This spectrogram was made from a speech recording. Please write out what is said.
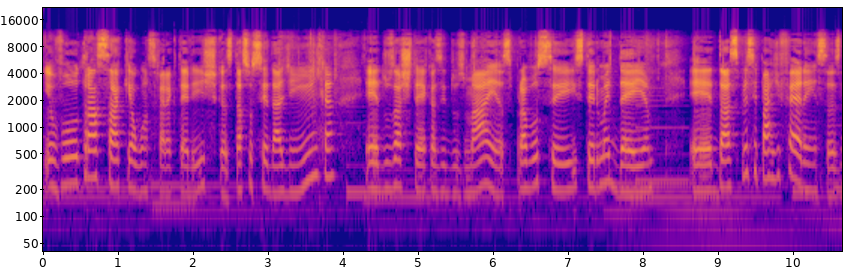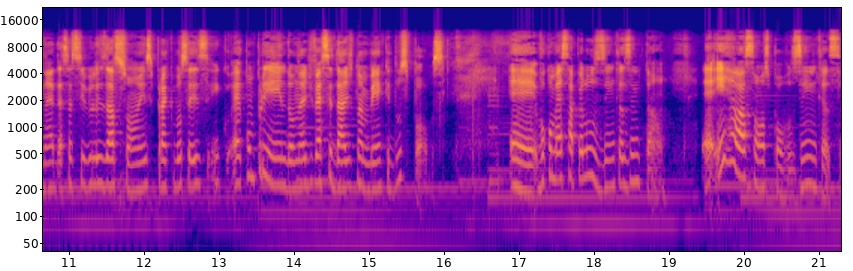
eu vou traçar aqui algumas características da sociedade inca, é, dos astecas e dos maias, para vocês terem uma ideia é, das principais diferenças né, dessas civilizações, para que vocês é, compreendam né, a diversidade também aqui dos povos. É, vou começar pelos incas, então. É, em relação aos povos incas,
